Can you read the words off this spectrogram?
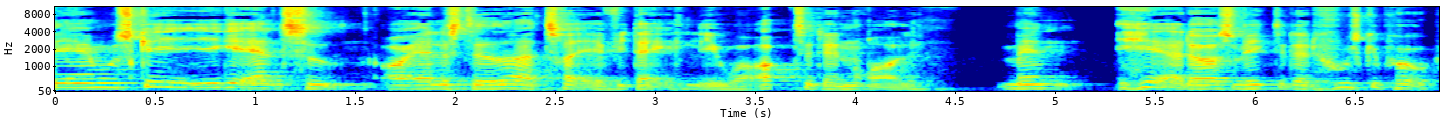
det er måske ikke altid og alle steder, at 3F i dag lever op til den rolle. Men her er det også vigtigt at huske på,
